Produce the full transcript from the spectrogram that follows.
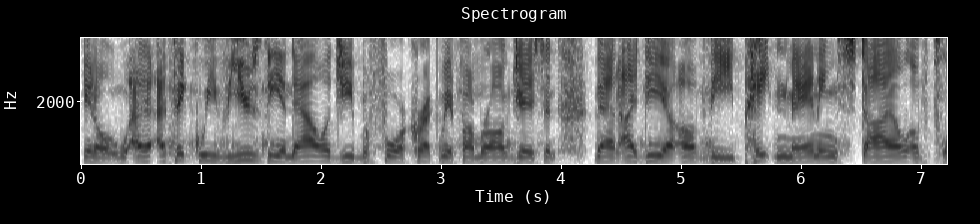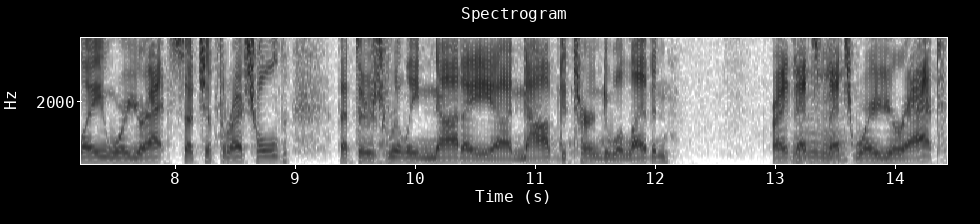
you know, I, I, think we've used the analogy before, correct me if I'm wrong, Jason, that idea of the Peyton Manning style of play where you're at such a threshold that there's really not a uh, knob to turn to 11? right? That's mm-hmm. that's where you're at.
